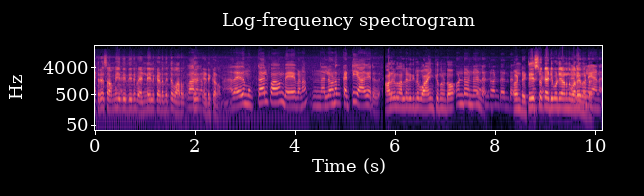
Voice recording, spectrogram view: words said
ഇത്ര സമയം ഇതിന് എണ്ണയിൽ കിടന്നിട്ട് വറുത്ത് എടുക്കണം. അതായത് മുക്കാൽ ഭാഗം വേവണം. നല്ലോണം കട്ടിയാകരുത് ആളുകൾ നല്ല രീതിയിൽ വാങ്ങിക്കുന്നുണ്ടോ? ഉണ്ട് ഉണ്ട് ഉണ്ട്. ഉണ്ട് ടേസ്റ്റ് ഒക്കെ അടിപൊളിയാണെന്ന് പറയുന്നുണ്ട്.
